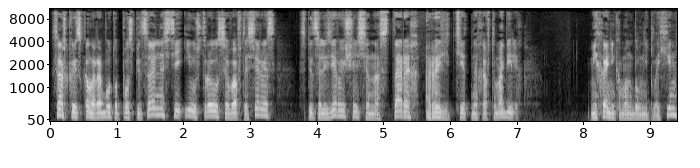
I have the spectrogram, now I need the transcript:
Сашка искал работу по специальности и устроился в автосервис – специализирующаяся на старых раритетных автомобилях. Механиком он был неплохим,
